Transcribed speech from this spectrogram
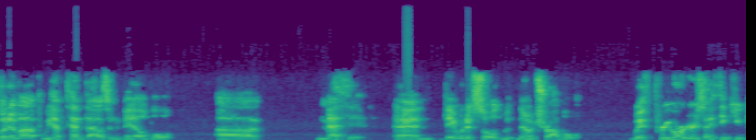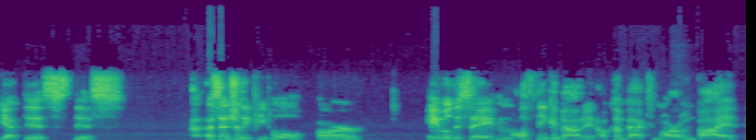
put them up. We have 10,000 available uh, method, and they would have sold with no trouble. With pre-orders, I think you get this this essentially people are able to say, hmm, I'll think about it, I'll come back tomorrow and buy it.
